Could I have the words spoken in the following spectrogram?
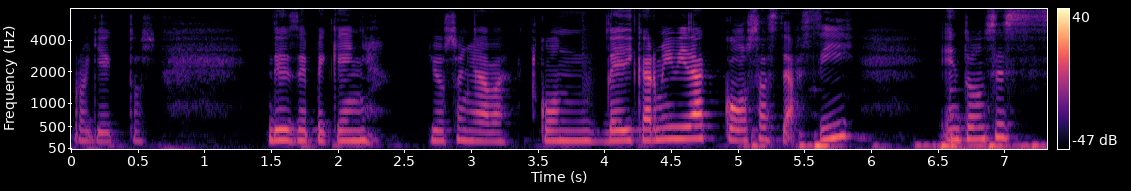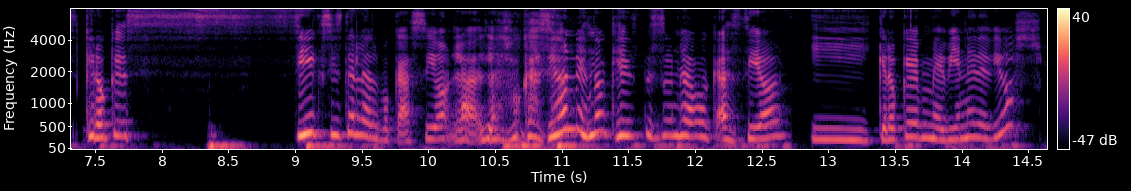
proyectos. Desde pequeña yo soñaba con dedicar mi vida a cosas así. Entonces, creo que sí existen las, vocación, las vocaciones, ¿no? Que esta es una vocación y creo que me viene de Dios,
